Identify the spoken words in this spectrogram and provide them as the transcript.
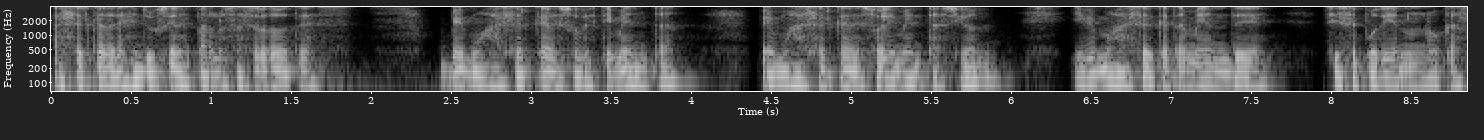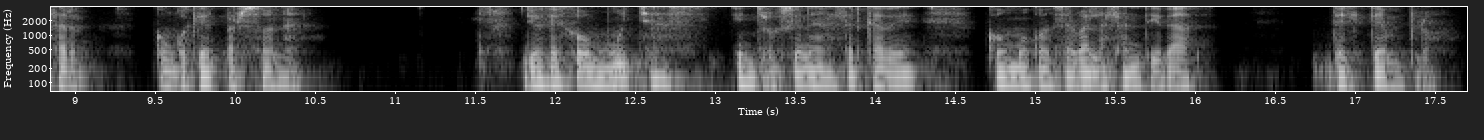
Acerca de las instrucciones para los sacerdotes, vemos acerca de su vestimenta, vemos acerca de su alimentación y vemos acerca también de si se podían o no casar con cualquier persona. Dios dejó muchas instrucciones acerca de cómo conservar la santidad del templo.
